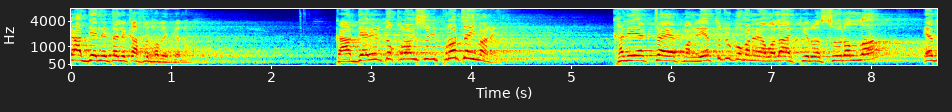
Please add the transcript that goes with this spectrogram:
কাদিয়ানি, তাহলে কাফের হবে কেন? কাদিয়ানির তো কোরআন শরীফ পুরোটাই মানে। খালি একটা আয়াত মানে এতটুকু মানে বলা কি রসুল আল্লাহ এত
